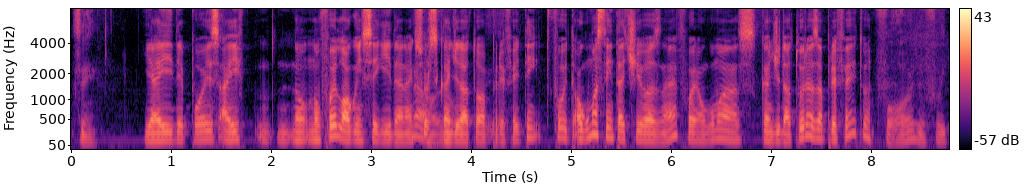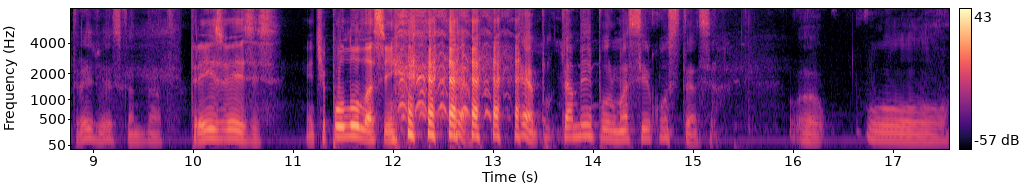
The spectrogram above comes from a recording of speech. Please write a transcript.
Sim. E aí depois, aí não, não foi logo em seguida, né, que o Não, senhor se eu- candidatou a prefeito. Tem, foi algumas tentativas, né? Foi algumas candidaturas a prefeito? Foi, eu fui três vezes candidato. Três vezes. É tipo o Lula, assim. É, por- também por uma circunstância. O, o,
